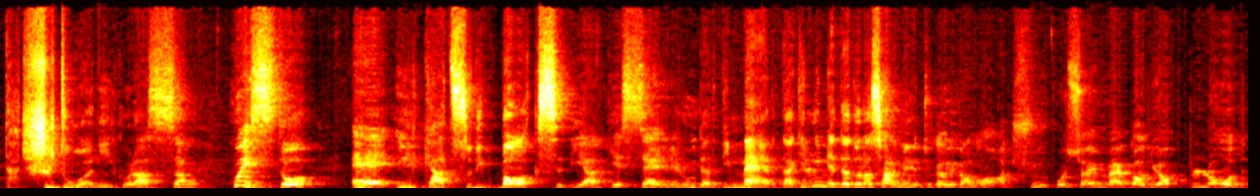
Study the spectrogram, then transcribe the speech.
mortacci tua Nicolas. Questo è il cazzo di box di ADSL router di merda che lui mi ha dato la sola mi ha detto che aveva no 5 6 mega di upload.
